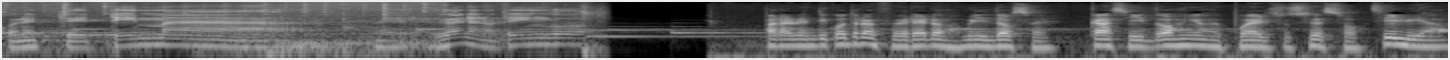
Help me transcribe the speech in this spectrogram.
con este tema, eh, gana no tengo. Para el 24 de febrero de 2012, casi dos años después del suceso, Silvia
